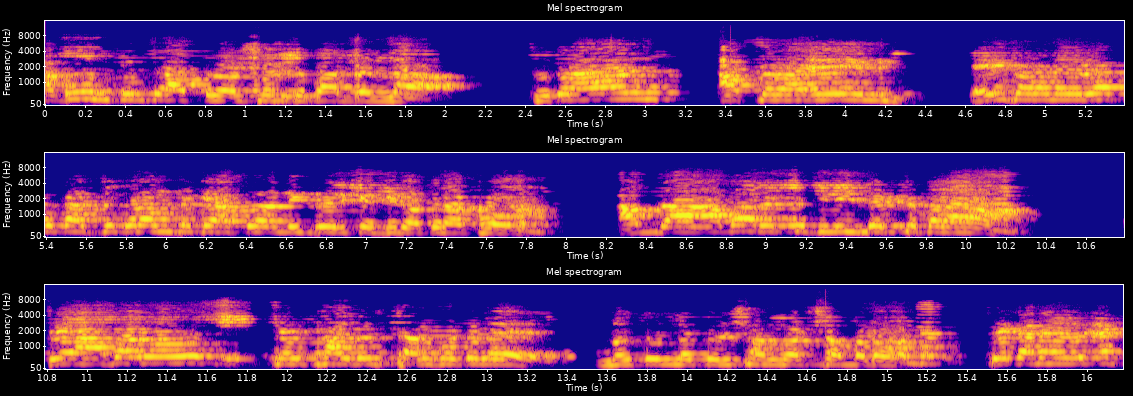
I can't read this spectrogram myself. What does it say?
আগুন কিন্তু আপনারা সরতে পারবেন না। সুতরাং আপনারা এই এই ধরনের রত কার্যক্রম থেকে আপনারা নিজেদেরকে বিরত রাখুন। আমরা আবার একটা জিনিস দেখতে পেলাম, যে আবারও সেই ফাইভ স্টার হোটেলে নতুন নতুন সংবাদ সম্মেলন সেখানে এক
